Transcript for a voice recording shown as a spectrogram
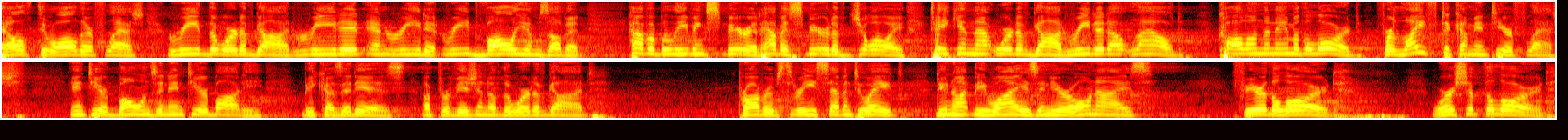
Health to all their flesh. Read the Word of God. Read it and read it. Read volumes of it. Have a believing spirit. Have a spirit of joy. Take in that Word of God. Read it out loud. Call on the name of the Lord for life to come into your flesh, into your bones, and into your body, because it is a provision of the Word of God. Proverbs 3 7 to 8. Do not be wise in your own eyes. Fear the Lord. Worship the Lord.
